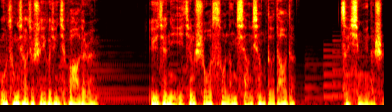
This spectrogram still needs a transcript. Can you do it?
我从小就是一个运气不好的人，遇见你已经是我所能想象得到的最幸运的事。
